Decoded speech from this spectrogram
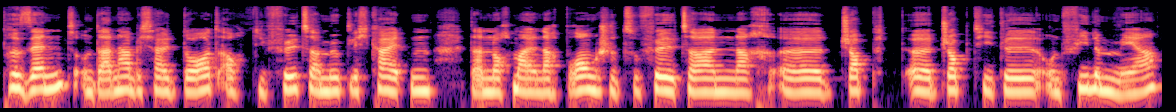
präsent und dann habe ich halt dort auch die Filtermöglichkeiten, dann nochmal nach Branche zu filtern, nach äh, Job äh, Jobtitel und vielem mehr,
